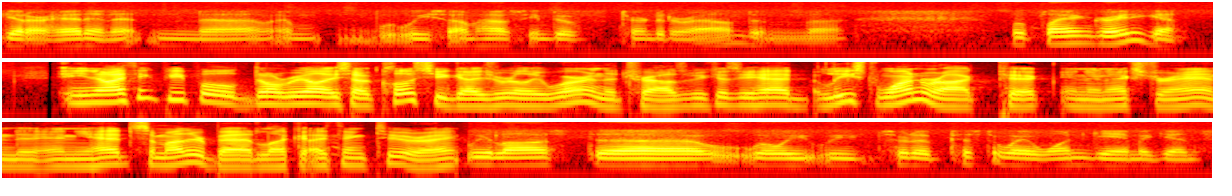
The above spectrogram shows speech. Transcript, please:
get our head in it, and uh, and we somehow seem to have turned it around, and uh, we're playing great again. You know, I think people don't realize how close you guys really were in the trials because you had at least one rock pick in an extra end, and you had some other bad luck, I think, too, right? We lost. Uh, well, we we sort of pissed away one game against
